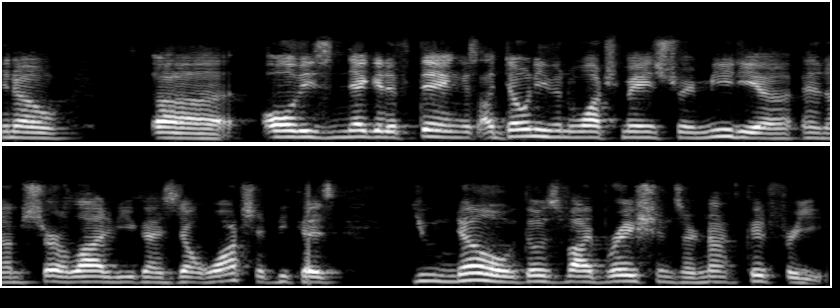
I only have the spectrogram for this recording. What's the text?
you know, uh, all these negative things. I don't even watch mainstream media, and I'm sure a lot of you guys don't watch it because you know those vibrations are not good for you.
